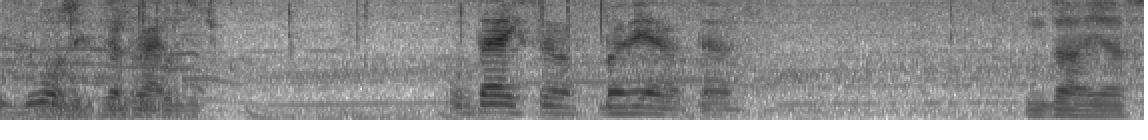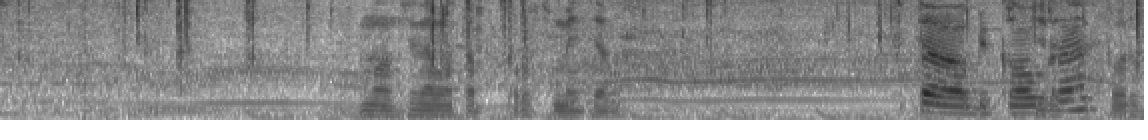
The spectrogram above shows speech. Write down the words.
Изложих се, брат. Ударих се в бариерата. Да, и аз. Ма ти няма просто ме изяда. Втора обиколка. 41.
